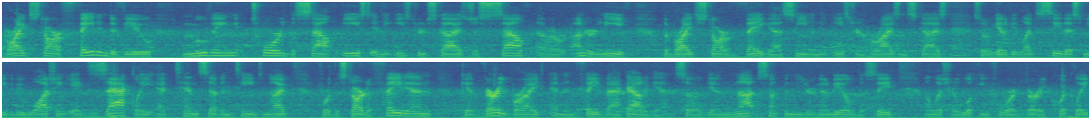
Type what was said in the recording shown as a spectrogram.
bright star fade into view, moving toward the southeast in the eastern skies, just south or underneath the bright star Vega, seen in the eastern horizon skies. So again, if you'd like to see this, you need to be watching exactly at 10:17 tonight for the star to fade in, get very bright, and then fade back out again. So again, not something you're going to be able to see unless you're looking for it very quickly,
